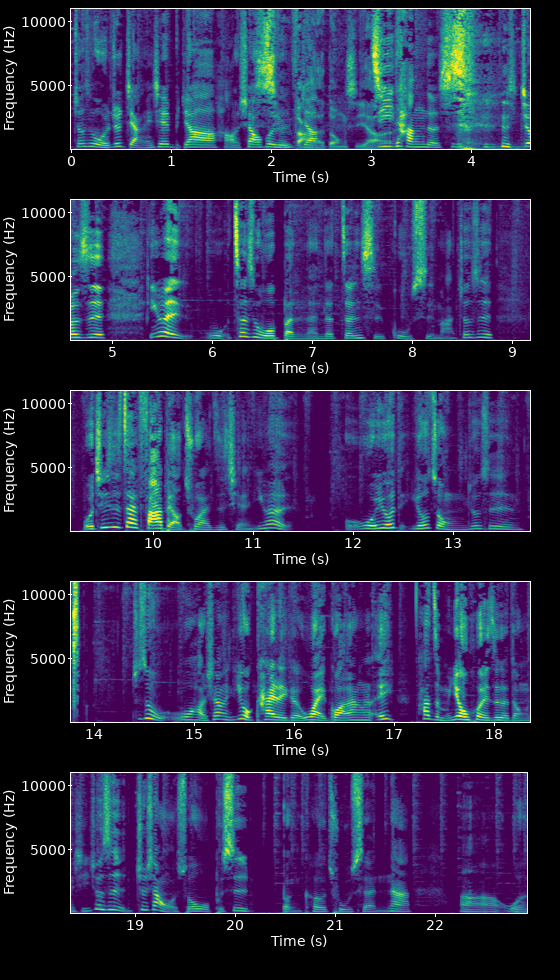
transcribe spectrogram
就是我就讲一些比较好笑或者比较的东西啊，鸡汤的事，就是因为我这是我本人的真实故事嘛，就是我其实，在发表出来之前，因为我我有有种就是。就是我我好像又开了一个外挂，让他哎、他怎么又会这个东西？就是就像我说，我不是本科出身，那呃，我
